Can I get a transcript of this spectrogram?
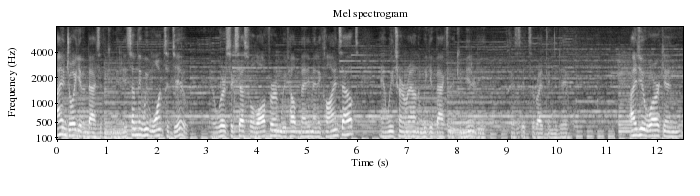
I enjoy giving back to the community. It's something we want to do. You know, we're a successful law firm. We've helped many, many clients out, and we turn around and we give back to the community because it's the right thing to do. I do work in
